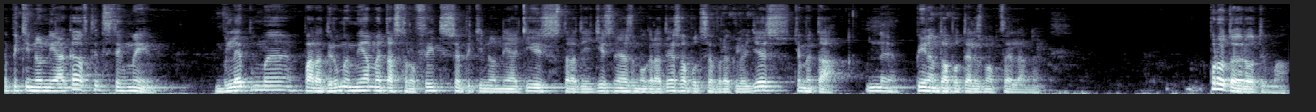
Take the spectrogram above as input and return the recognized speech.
Επικοινωνιακά αυτή τη στιγμή βλέπουμε, παρατηρούμε μια μεταστροφή της επικοινωνιακής στρατηγικής Νέας Δημοκρατίας από τις ευρωεκλογές και μετά. Ναι. Πήραν το αποτέλεσμα που θέλανε. Πρώτο ερώτημα.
